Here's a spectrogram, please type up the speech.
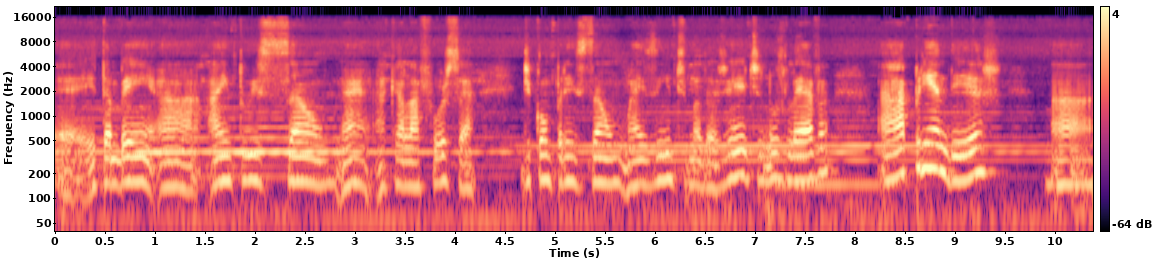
é, e também a, a intuição, né, aquela força de compreensão mais íntima da gente, nos leva a apreender a,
